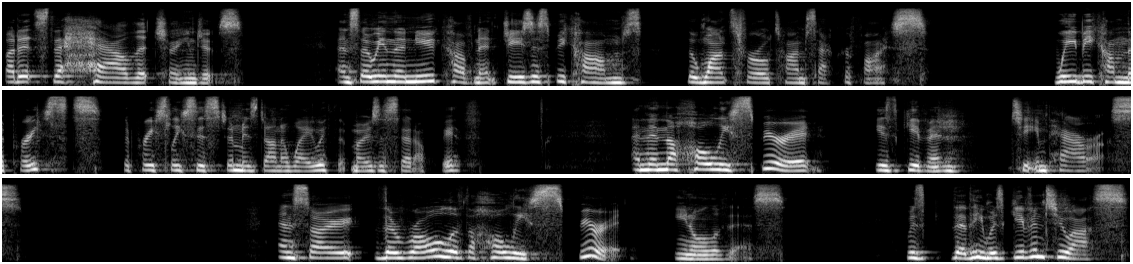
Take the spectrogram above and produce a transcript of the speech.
But it's the how that changes. And so in the new covenant, Jesus becomes the once for all time sacrifice. We become the priests. The priestly system is done away with that Moses set up with. And then the Holy Spirit is given to empower us. And so the role of the Holy Spirit in all of this was that he was given to us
